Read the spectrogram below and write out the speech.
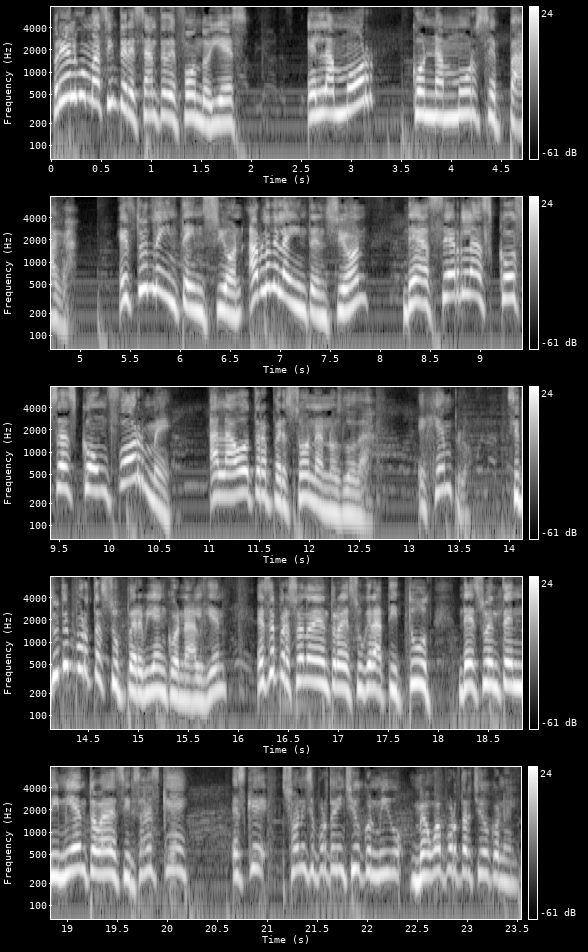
Pero hay algo más interesante de fondo y es, el amor con amor se paga. Esto es la intención, habla de la intención de hacer las cosas conforme a la otra persona nos lo da. Ejemplo, si tú te portas súper bien con alguien, esa persona dentro de su gratitud, de su entendimiento va a decir, ¿sabes qué? Es que Sony se porta bien chido conmigo, me voy a portar chido con él.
